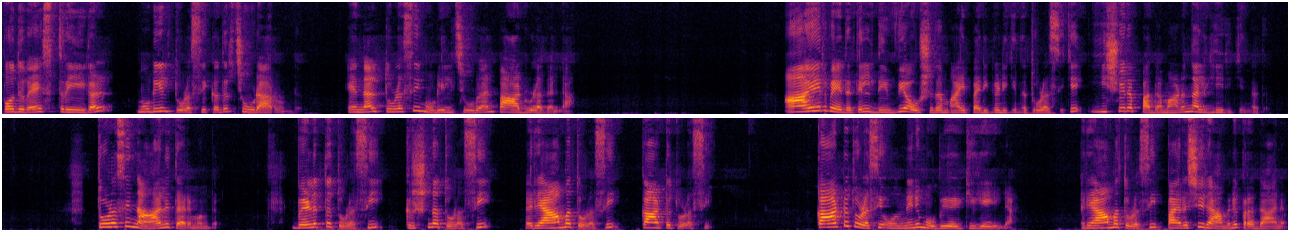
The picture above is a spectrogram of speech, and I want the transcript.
പൊതുവെ സ്ത്രീകൾ മുടിയിൽ തുളസിക്കതിർ ചൂടാറുണ്ട്. എന്നാൽ തുളസി മുടിയിൽ ചൂടാൻ പാടുള്ളതല്ല. ആയുർവേദത്തിൽ ദിവ്യ ഔഷധമായി പരിഗണിക്കുന്ന തുളസിക്ക് ഈശ്വര പദമാണ് നൽകിയിരിക്കുന്നത്. തുളസി നാല് തരമുണ്ട്. വെളുത്ത തുളസി കൃഷ്ണ തുളസി രാമ തുളസി കാട്ടുതുളസി കാട്ടുതുളസി ഒന്നിനും ഉപയോഗിക്കുകയില്ല. രാമ തുളസി പരശുരാമന് പ്രധാനം.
